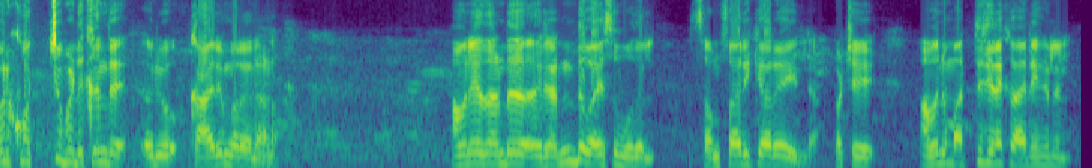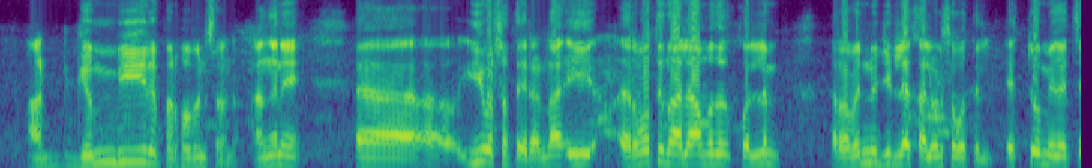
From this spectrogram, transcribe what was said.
ഒരു കൊച്ചു മിടുക്കന്റെ ഒരു കാര്യം പറയാനാണ്. അവൻ ഏതാണ്ട് രണ്ട് വയസ്സ് മുതൽ സംസാരിക്കാറേ ഇല്ല. പക്ഷേ അവന് മറ്റു ചില കാര്യങ്ങളിൽ ഗംഭീര പെർഫോമൻസ് ആണ്. അങ്ങനെ ഈ വർഷത്തെ രണ്ടാ ഈ അറുപത്തിനാലാമത് കൊല്ലം റവന്യൂ ജില്ലാ കലോത്സവത്തിൽ ഏറ്റവും മികച്ച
